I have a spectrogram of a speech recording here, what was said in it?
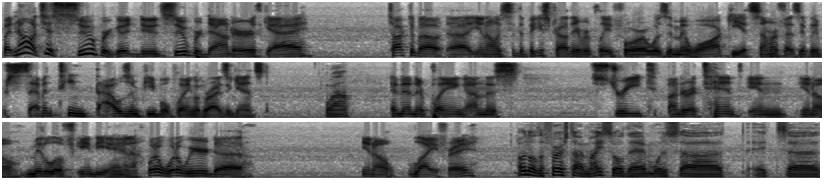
but no, it's just super good dude, super down to earth guy. Talked about uh, you know, he said the biggest crowd they ever played for was in Milwaukee at Summerfest. They played for seventeen thousand people playing with Rise Against Wow. and then they're playing on this street under a tent in you know middle of Indiana. What a what a weird uh, you know life, right? Oh no, the first time I saw them was uh it's uh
